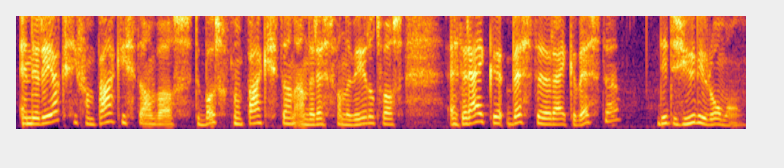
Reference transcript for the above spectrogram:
En de reactie van Pakistan was, de boodschap van Pakistan aan de rest van de wereld was: het rijke Westen, rijke Westen, dit is jullie rommel.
